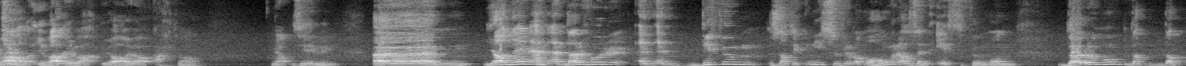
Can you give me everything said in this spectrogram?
jawel, jawel, jawel. Ja, ja, echt wel. Ja. Zeker weten. Ehm, ja, nee, en, en daarvoor, en, en die film zat ik niet zoveel op mijn honger als in de eerste film. Want daarom ook dat, dat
